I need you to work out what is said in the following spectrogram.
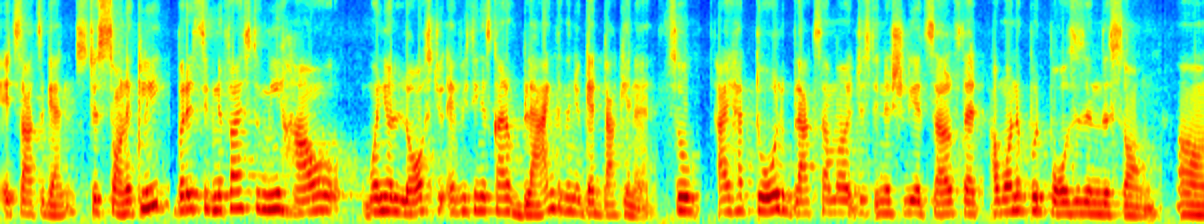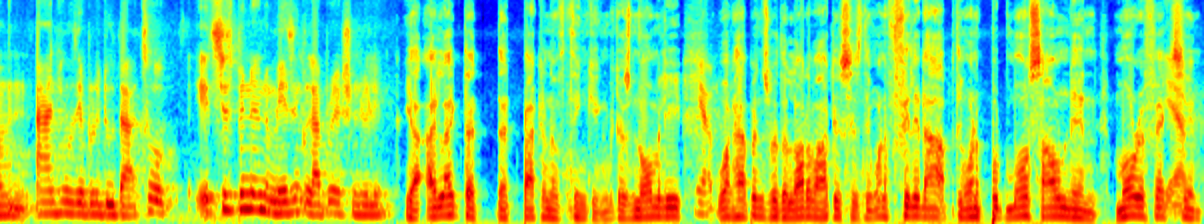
it starts again it's just sonically. But it signifies to me how when you're lost you everything is kind of blank and then you get back in it so I had told Black Summer just initially itself that I want to put pauses in this song um, and he was able to do that so it's just been an amazing collaboration really Yeah, I like that that pattern of thinking because normally Yeah. what happens with a lot of artists is they want to fill it up, they want to put more sound in, more effects Yeah. in.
